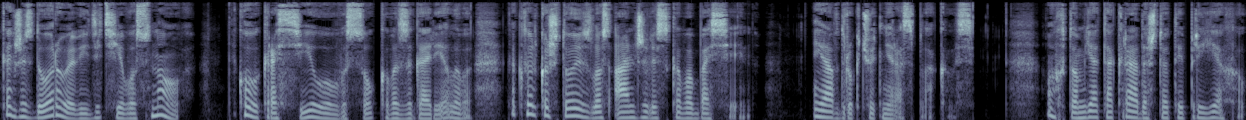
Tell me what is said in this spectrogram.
«Как же здорово видеть его снова. Такого красивого, высокого, загорелого, как только что из Лос-Анджелесского бассейна. Я вдруг чуть не расплакалась. «Ох, Том, я так рада, что ты приехал.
